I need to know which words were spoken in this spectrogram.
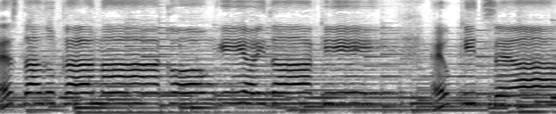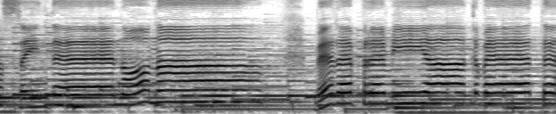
Ez da dukanak ongi oidaki, eukitzea zein den ona bere premiak bete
